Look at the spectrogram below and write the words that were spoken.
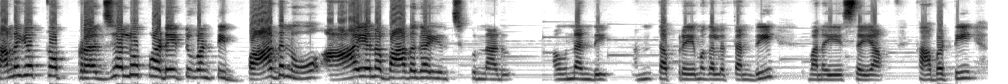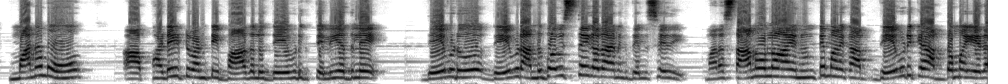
తన యొక్క ప్రజలు పడేటువంటి బాధను ఆయన బాధగా ఎంచుకున్నాడు. అవునండి అంత ప్రేమ గల తండ్రి మన ఏసయ్య. కాబట్టి మనము ఆ పడేటువంటి బాధలు దేవుడికి తెలియదులే. దేవుడు దేవుడు అనుభవిస్తే కదా ఆయనకు తెలిసేది. మన స్థానంలో ఆయన ఉంటే మనకి దేవుడికి అర్థమయ్యేది.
